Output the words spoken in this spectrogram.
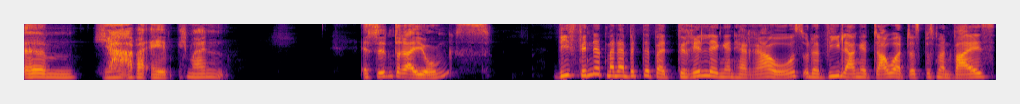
Ähm, ja, aber ey, ich meine, Es sind drei Jungs. Wie findet man dann bitte bei Drillingen heraus oder wie lange dauert das, bis man weiß,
